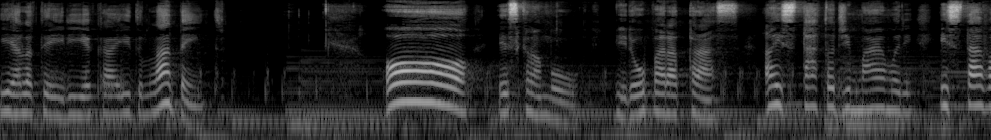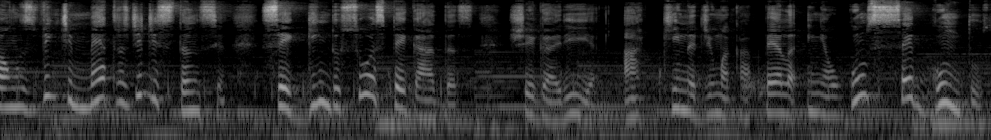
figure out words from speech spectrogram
e ela teria caído lá dentro. Oh! exclamou, virou para trás a estátua de mármore estava a uns 20 metros de distância, seguindo suas pegadas. Chegaria à quina de uma capela em alguns segundos.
